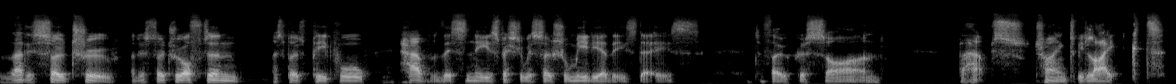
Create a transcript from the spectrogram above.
That is so true. That is so true. Often i suppose people have this need especially with social media these days to focus on perhaps trying to be liked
